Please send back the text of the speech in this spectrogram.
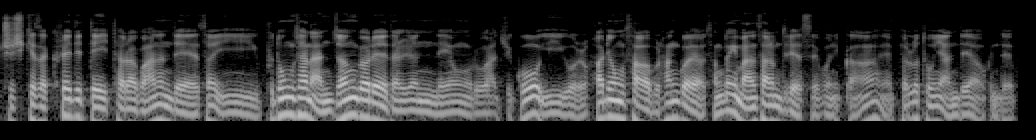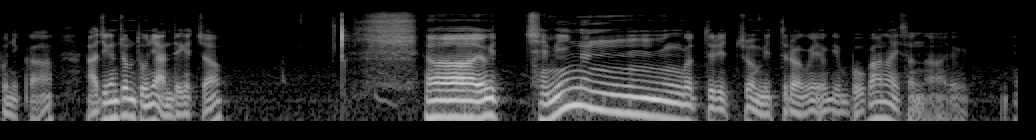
주식회사 크레딧 데이터라고 하는 데에서 이 부동산 안전거래에 관련 내용으로 가지고 이걸 활용 사업을 한 거예요. 상당히 많은 사람들이 했어요. 보니까 예, 별로 돈이 안 돼요. 근데 보니까 아직은 좀 돈이 안 되겠죠. 어, 여기 재미있는 것들이 좀 있더라고요. 여기 뭐가 하나 있었나? 여기 예,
